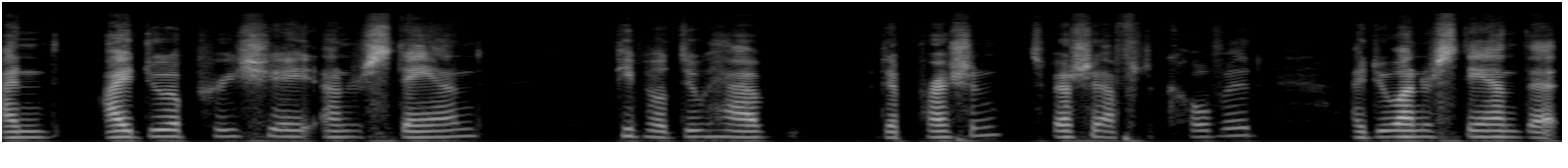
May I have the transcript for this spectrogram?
and I do appreciate, understand people do have depression, especially after COVID. I do understand that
